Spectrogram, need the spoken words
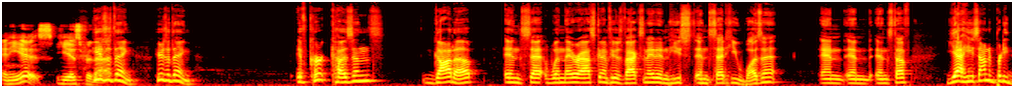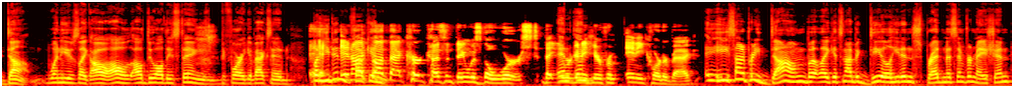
and he is. He is for that. Here's the thing. Here's the thing. If Kirk Cousins got up and said when they were asking if he was vaccinated and he and said he wasn't and and and stuff, yeah, he sounded pretty dumb when he was like, "Oh, I'll I'll do all these things before I get vaccinated." But he didn't and fucking. I thought that Kirk Cousin thing was the worst that you And- were going to hear from any quarterback. he sounded pretty dumb, but like it's not a big deal. He didn't spread misinformation.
